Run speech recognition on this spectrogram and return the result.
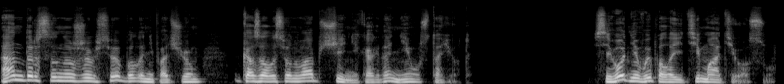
Андерсону уже все было нипочем. Казалось, он вообще никогда не устает. Сегодня выпало идти Матиосу.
